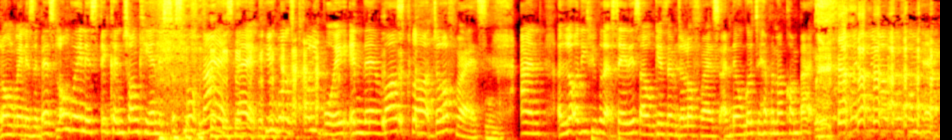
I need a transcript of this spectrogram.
long grain is the best. Long grain is thick and chunky, and it's just not nice. Like, who wants Polly Boy in their Vast Clark jollof rice? Mm. And a lot of these people that say this, I will give them jollof rice, and they'll go to heaven. I'll come back. Where do we now go from here?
